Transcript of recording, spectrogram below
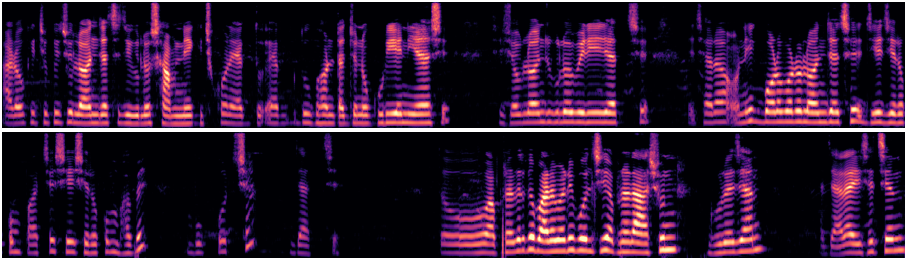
আরও কিছু কিছু লঞ্চ আছে যেগুলো সামনে কিছুক্ষণ, এক দু এক দু ঘণ্টার জন্য ঘুরিয়ে নিয়ে আসে। সেসব লঞ্চগুলো বেরিয়ে যাচ্ছে। এছাড়া অনেক বড় বড় লঞ্চ আছে। যে যেরকম পাচ্ছে সে সেরকমভাবে বুক করছে, যাচ্ছে। তো আপনাদেরকে বারে বলছি, আপনারা আসুন, ঘুরে যান। যারা এসেছেন,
